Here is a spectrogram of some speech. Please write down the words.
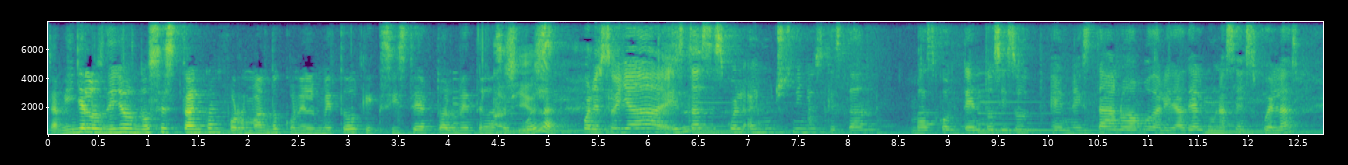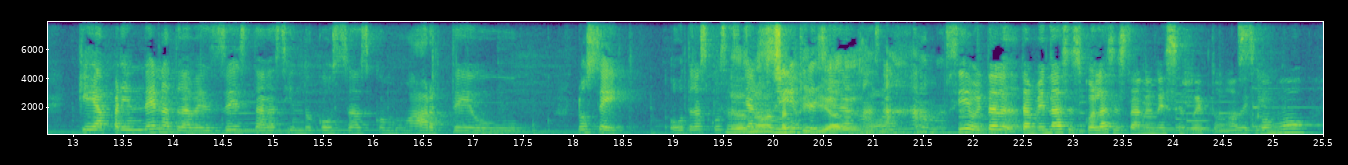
También ya los niños no se están conformando con el método que existe actualmente en las escuelas. Por eso ya estas escuelas, hay muchos niños que están más contentos y eso en esta nueva modalidad de algunas escuelas que aprenden a través de estar haciendo cosas como arte o no sé, otras cosas que a los niños les llegan más. Ajá, sí, ahorita también las escuelas están en ese reto, ¿no? De cómo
